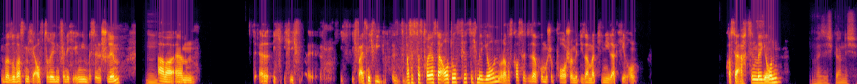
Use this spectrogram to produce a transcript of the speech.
Über sowas mich aufzuregen, finde ich irgendwie ein bisschen schlimm. Mhm. Aber ähm, äh, ich, ich, ich, ich, ich weiß nicht, wie. Was ist das teuerste Auto? 40 Millionen? Oder was kostet dieser komische Porsche mit dieser Martini-Lackierung? Kostet er 18 Millionen? Weiß ich gar nicht.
